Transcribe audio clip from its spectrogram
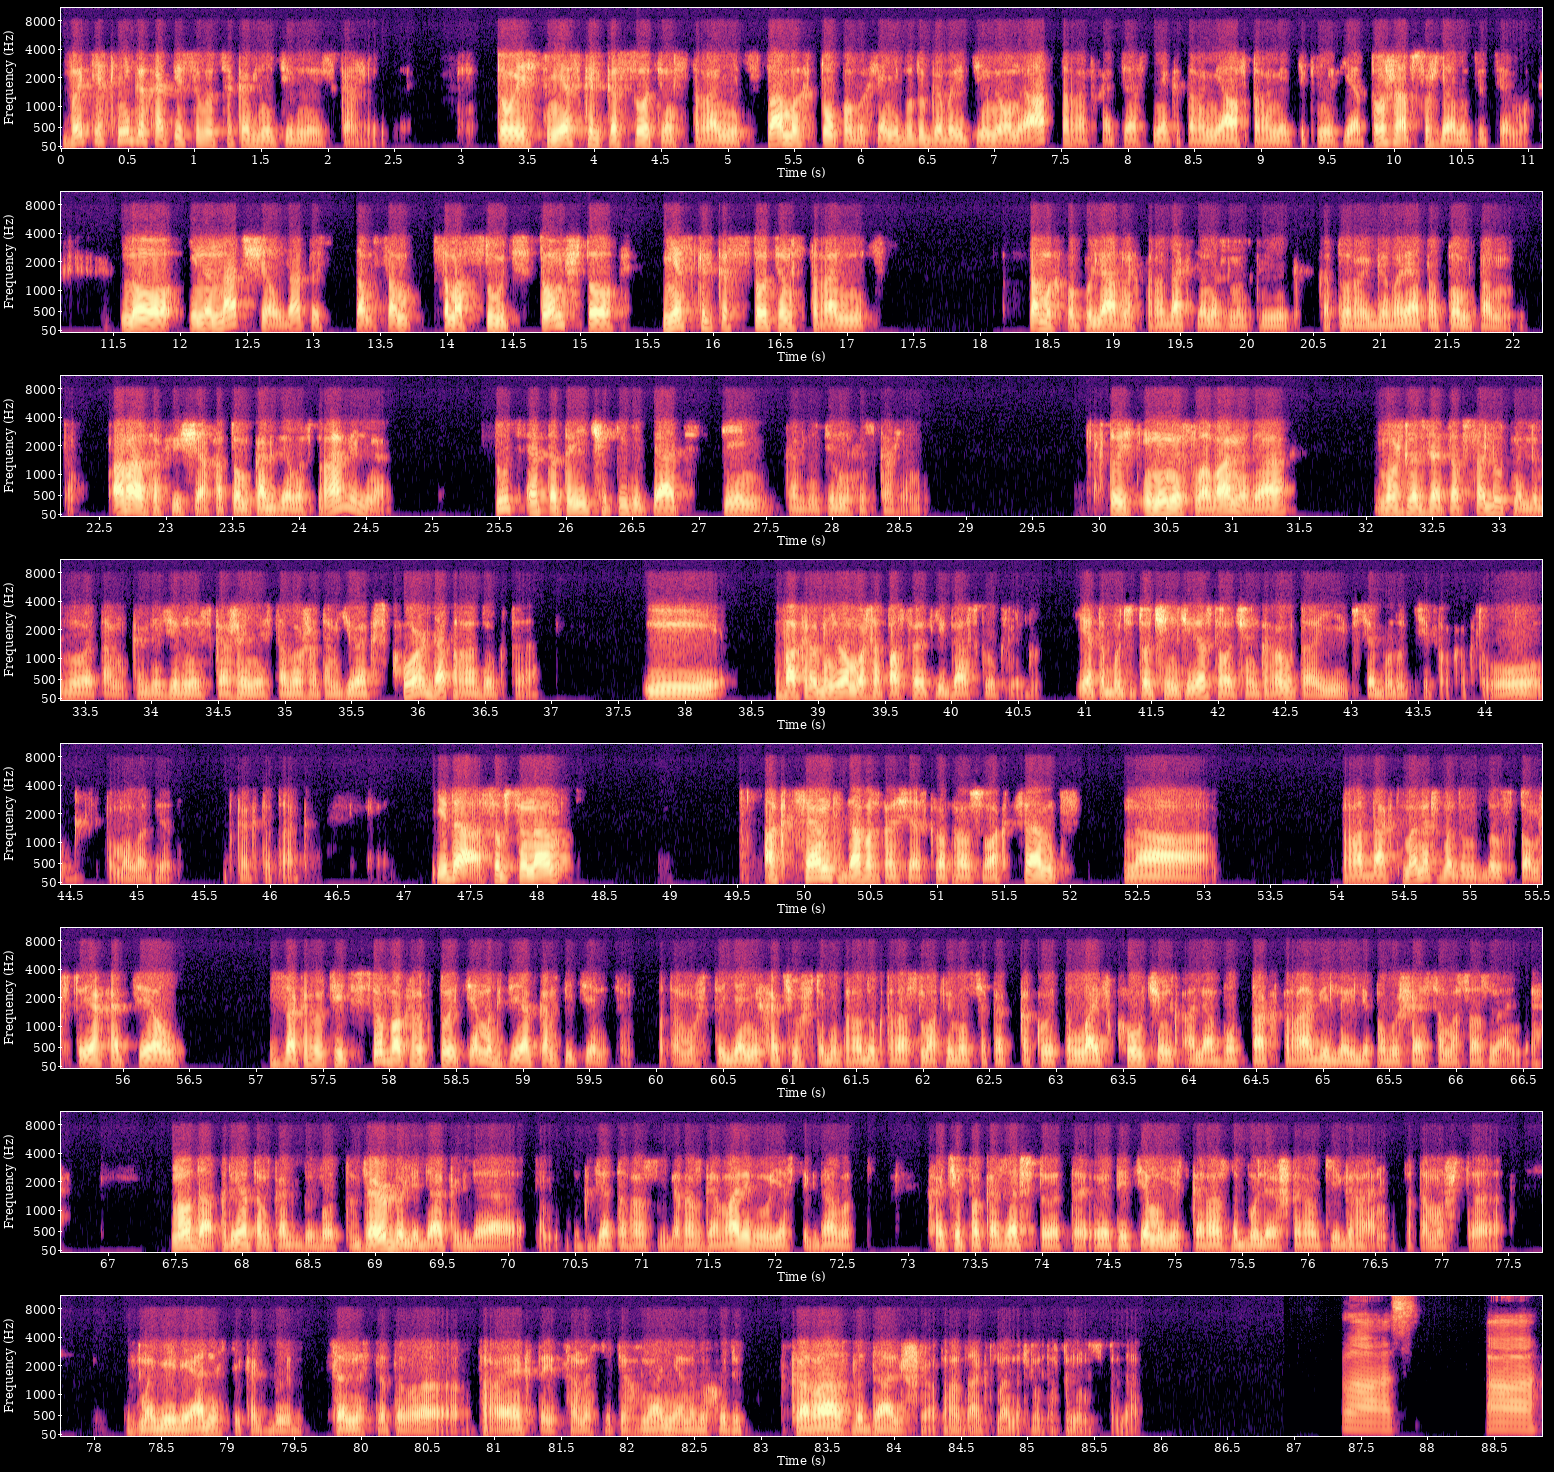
в этих книгах описываются когнитивные искажения. То есть несколько сотен страниц самых топовых, я не буду говорить имен авторов, хотя с некоторыми авторами этих книг я тоже обсуждал эту тему. Но in a nutshell, да, то есть сам, сам, сама суть в том, что несколько сотен страниц самых популярных продакт-менеджмент книг, которые говорят о том, там, там, о разных вещах, о том, как делать правильно – Суть – это 3, 4, 5, 7 когнитивных искажений. То есть, иными словами, да, можно взять абсолютно любое там когнитивное искажение из того же там UX Core, да, продукта, и вокруг него можно построить гигантскую книгу. И это будет очень интересно, очень круто, и все будут типа как-то, о, типа молодец, как-то так. И да, собственно, акцент, да, возвращаясь к вопросу, акцент на продакт-менеджмент был в том, что я хотел закрутить все вокруг той темы, где я компетентен, потому что я не хочу, чтобы продукт рассматривался как какой-то лайф-коучинг а вот так правильно или повышая самосознание. Но да, при этом как бы вот verbally, да, когда там, где-то раз, разговариваю, я всегда вот хочу показать, что это, у этой темы есть гораздо более широкие грани, потому что в моей реальности как бы ценность этого проекта и ценность этих знаний, она выходит гораздо дальше продакт-менеджмента, в принципе, да. Класс. А,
